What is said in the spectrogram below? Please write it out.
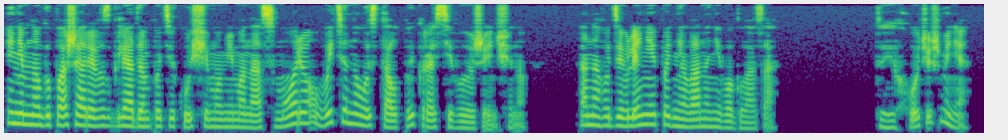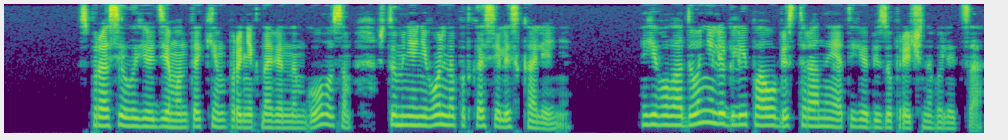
и, немного пошарив взглядом по текущему мимо нас морю, вытянул из толпы красивую женщину. Она в удивлении подняла на него глаза. «Ты хочешь меня?» — спросил ее демон таким проникновенным голосом, что у меня невольно подкосились колени. Его ладони легли по обе стороны от ее безупречного лица.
